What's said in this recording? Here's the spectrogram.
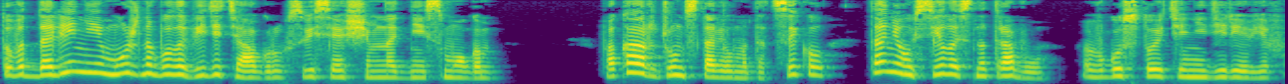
то в отдалении можно было видеть агру с висящим над ней смогом. Пока Арджун ставил мотоцикл, Таня уселась на траву, в густой тени деревьев.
